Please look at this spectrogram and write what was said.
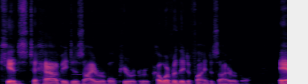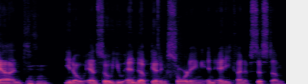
kids to have a desirable peer group, however they define desirable, and Mhm. you know and so you end up getting sorting in any kind of system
